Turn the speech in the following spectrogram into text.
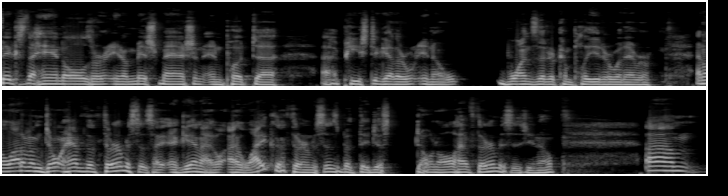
fix the handles or you know mishmash and, and put uh, uh, piece together you know ones that are complete or whatever and a lot of them don't have the thermoses I, again I, I like the thermoses but they just don't all have thermoses you know um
